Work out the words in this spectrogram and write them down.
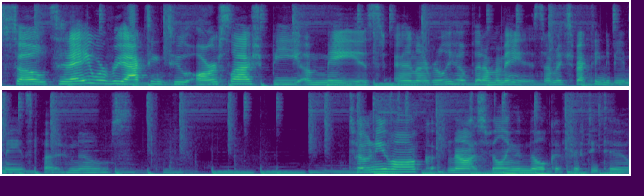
So today we're reacting to r slash be amazed, and I really hope that I'm amazed. I'm expecting to be amazed, but who knows? Tony Hawk not spilling the milk at 52.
